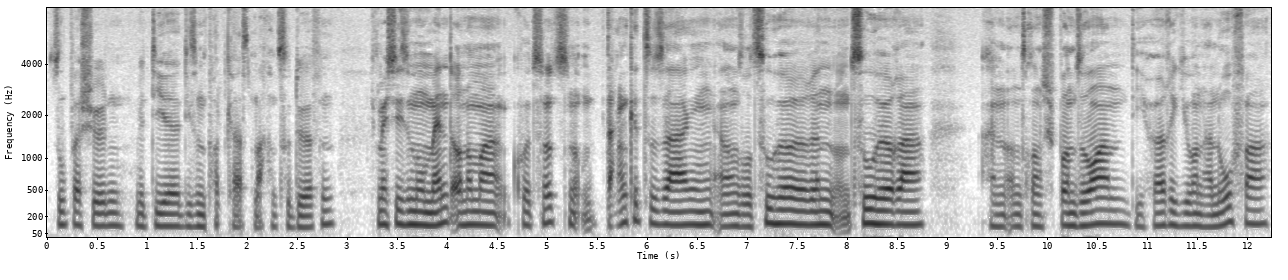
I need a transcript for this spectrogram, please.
super schön, mit dir diesen Podcast machen zu dürfen. Ich möchte diesen Moment auch nochmal kurz nutzen, um Danke zu sagen an unsere Zuhörerinnen und Zuhörer, an unsere Sponsoren, die Hörregion Hannover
